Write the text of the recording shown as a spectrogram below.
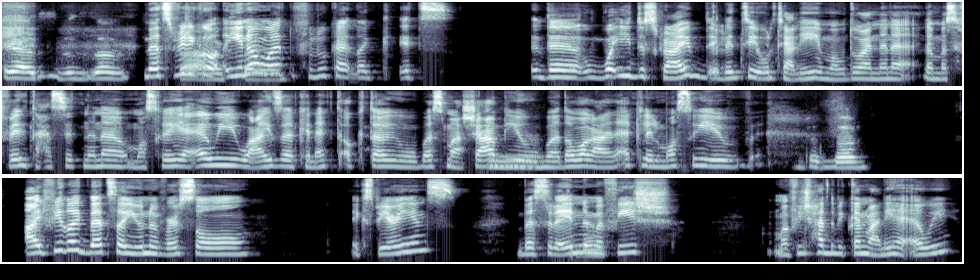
yes That's really cool. You know what, Felukah, like it's the what you described اللي انتي قلتي عليه موضوع إن أنا لما سافرت حسيت إن أنا مصرية قوي وعايزة كونكت أكتر وبسمع شعبي مم. وبدور على الأكل المصري بالظبط. I feel like that's a universal experience بس لأن Yes. مفيش مفيش حد بيتكلم عليها قوي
